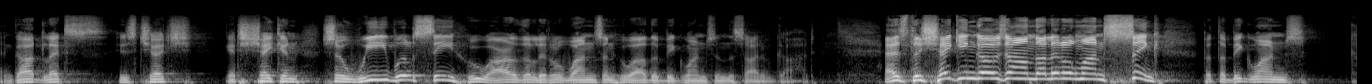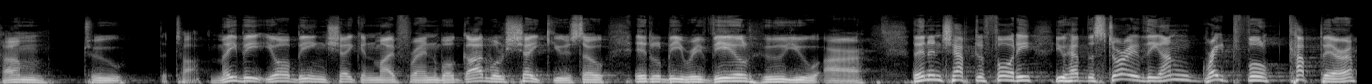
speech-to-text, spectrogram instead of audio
And God lets His church get shaken so we will see who are the little ones and who are the big ones in the sight of God. As the shaking goes on, the little ones sink, but the big ones come to the top. Maybe you're being shaken, my friend. Well, God will shake you so it'll be revealed who you are. Then in chapter 40, you have the story of the ungrateful cupbearer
